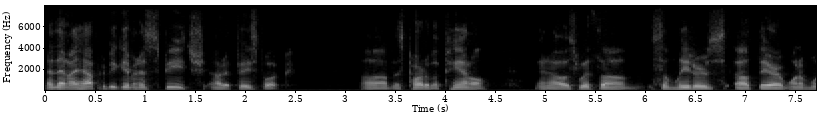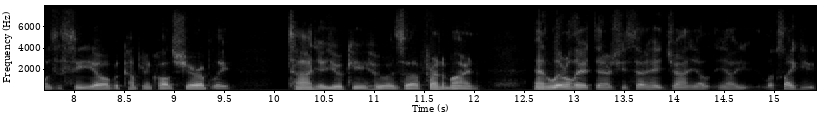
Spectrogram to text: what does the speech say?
And then I happened to be giving a speech out at Facebook um, as part of a panel and I was with um, some leaders out there. One of them was the CEO of a company called Shareably, Tanya Yuki, who is a friend of mine. And literally at dinner, she said, "Hey, John, you, you know, it looks like you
